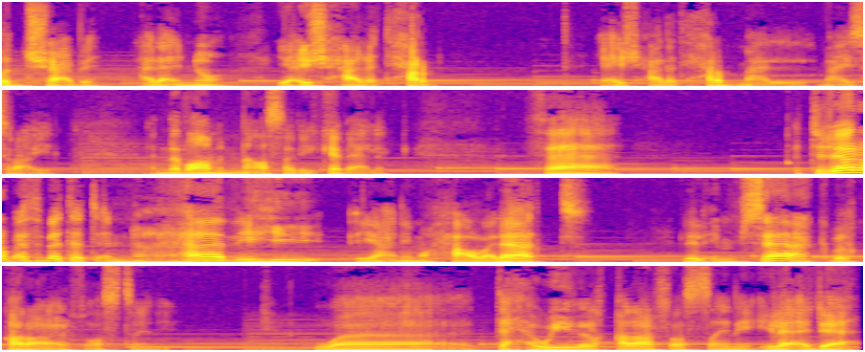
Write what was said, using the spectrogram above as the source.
ضد شعبه على إنه يعيش حالة حرب يعيش حالة حرب مع مع إسرائيل. النظام الناصري كذلك. فالتجارب أثبتت إنه هذه يعني محاولات للإمساك بالقرار الفلسطيني وتحويل القرار الفلسطيني إلى أداة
